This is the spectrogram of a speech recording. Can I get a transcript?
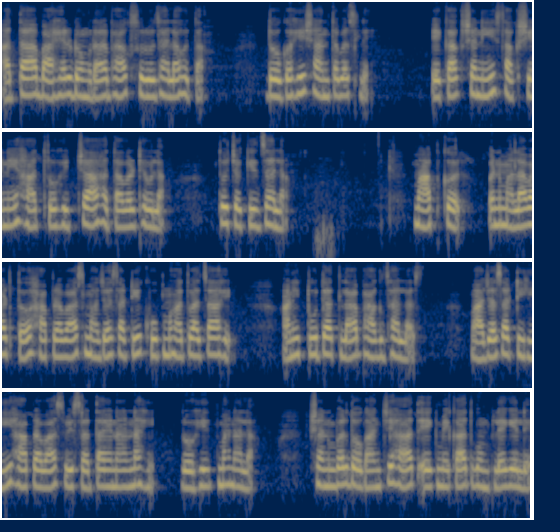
आता बाहेर डोंगराळ भाग सुरू झाला होता. दोघंही शांत बसले. एका क्षणी साक्षीने हात रोहितच्या हातावर ठेवला. तो चकित झाला. माफ कर पण मला वाटतं हा प्रवास माझ्यासाठी खूप महत्त्वाचा आहे आणि तू त्यातला भाग झालास. माझ्यासाठीही हा प्रवास विसरता येणार नाही रोहित म्हणाला. क्षणभर दोघांचे हात एकमेकात गुंफले गेले.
